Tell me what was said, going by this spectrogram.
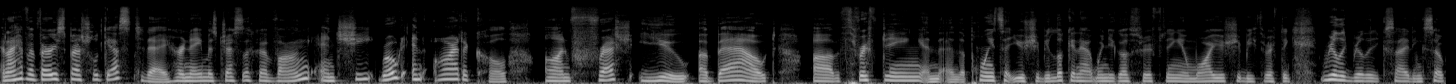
And I have a very special guest today. Her name is Jessica Vung, and she wrote an article on Fresh U about uh, thrifting and, and the points that you should be looking at when you go thrifting and why you should be thrifting. Really, really exciting. So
